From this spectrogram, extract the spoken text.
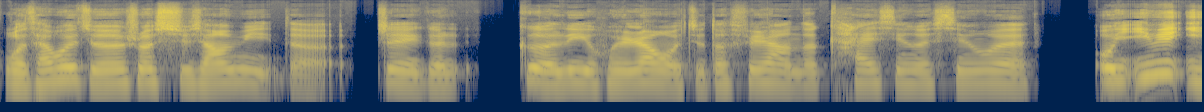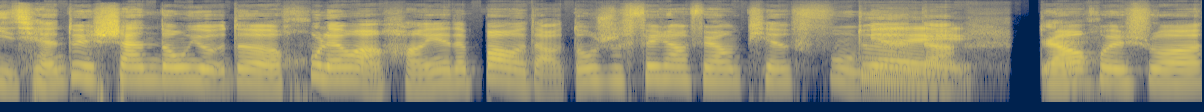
我才会觉得说，徐小米的这个个例会让我觉得非常的开心和欣慰。我因为以前对山东有的互联网行业的报道都是非常非常偏负面的，然后会说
